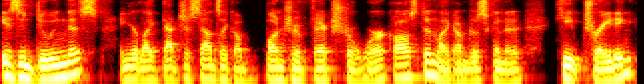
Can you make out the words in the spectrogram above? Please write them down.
isn't doing this and you're like, that just sounds like a bunch of extra work, Austin, like I'm just going to keep trading,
